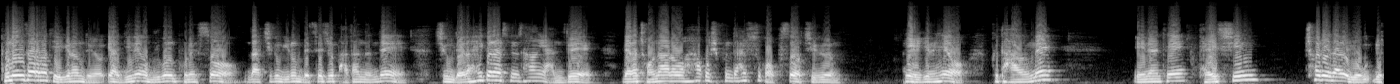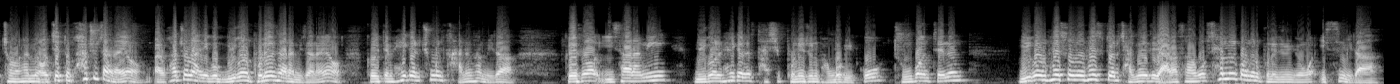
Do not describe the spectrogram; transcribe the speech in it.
보낸 사람한테 얘기를 하면 돼요. 야, 니네가 물건을 보냈어. 나 지금 이런 메시지를 받았는데, 지금 내가 해결할 수 있는 상황이 안 돼. 내가 전화로 하고 싶은데 할 수가 없어, 지금. 그 얘기를 해요. 그 다음에, 얘네한테 대신 처리해달라고 요- 요청을 하면, 어쨌든 화주잖아요. 아니, 화주는 아니고 물건을 보낸 사람이잖아요. 그렇기 때문에 해결이 충분히 가능합니다. 그래서 이 사람이 물건을 해결해서 다시 보내주는 방법이 있고, 두 번째는 물건 회수는 회수대로 자기네들이 알아서 하고 새 물건으로 보내주는 경우가 있습니다.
